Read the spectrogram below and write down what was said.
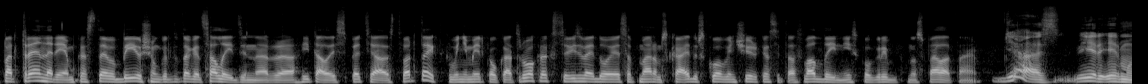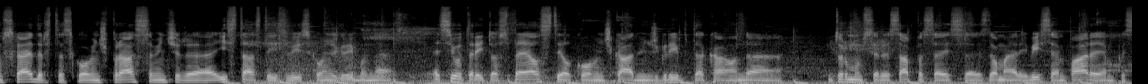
par treneriem, kas tev bijuši un ka tu tagad salīdzini ar uh, Itālijas speciālistu, var teikt, ka viņam ir kaut kāds rokraksts izveidojies, apmēram skaidrs, ko viņš ir, kas ir tās vadlīnijas, ko grib no spēlētājiem. Jā, es, ir, ir mums skaidrs tas, ko viņš prasa. Viņš ir uh, izstāstījis visu, ko viņš grib. Un, uh, es jūtu arī to spēles stilu, ko viņš, viņš grib. Kā, un, uh, Un tur mums ir sapasējis, es domāju, arī visiem pārējiem, kas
